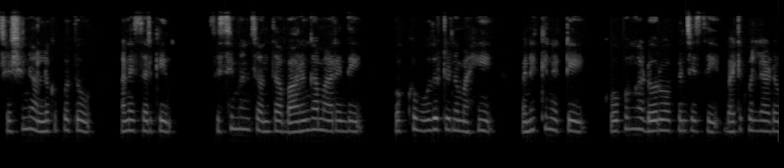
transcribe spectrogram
శశిని అల్లుకుపోతూ అనేసరికి శశి మనసు అంతా భారంగా మారింది. ఒక్క ఊదుటున్న మహి వెనక్కి నెట్టి కోపంగా డోర్ ఓపెన్ చేసి బయటకు వెళ్ళాడు.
